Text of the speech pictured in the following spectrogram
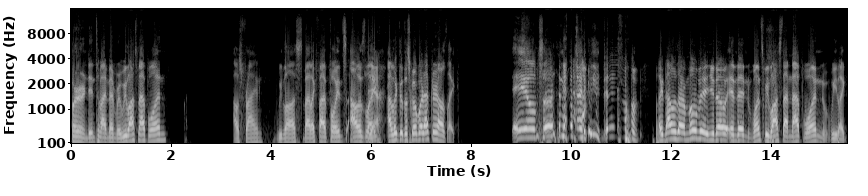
burned into my memory. We lost map one. I was frying. We lost by like five points. I was like, Yeah. I looked at the scoreboard after. I was like, damn, son. like, damn. Like that was our moment, you know. And then once we lost that map one, we like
